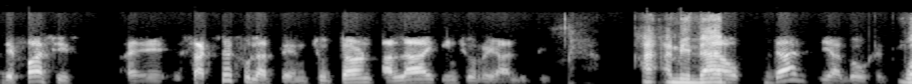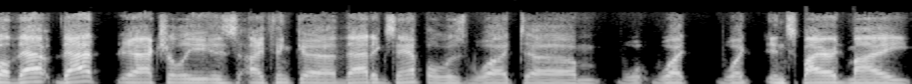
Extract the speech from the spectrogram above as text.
the fascist uh, successful attempt to turn a lie into reality. I, mean that now, that yeah go ahead. Well, that that actually is I think uh, that example was what um, w- what what inspired my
